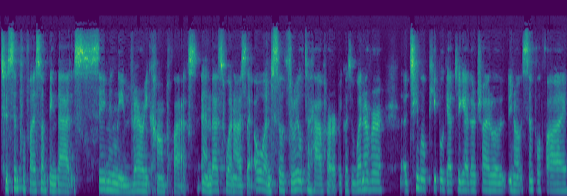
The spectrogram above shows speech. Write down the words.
to simplify something that seemingly very complex. And that's when I was like, oh, I'm so thrilled to have her because whenever a team of people get together, try to, you know, simplify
